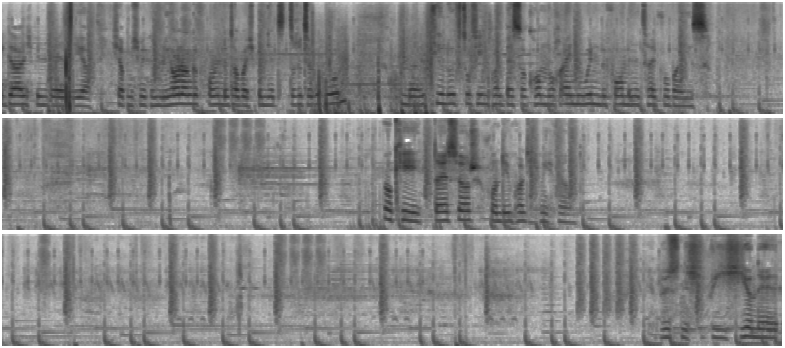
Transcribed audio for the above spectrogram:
Egal, ich bin, äh, ja, ich habe mich mit einem Leon angefreundet, aber ich bin jetzt Dritter geworden. Und mein Ziel läuft auf jeden Fall besser. Komm, noch einen Win, bevor meine Zeit vorbei ist. Okay, da ist Search, von dem halte ich mich fern. Ihr wisst nicht, wie ich hier eine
